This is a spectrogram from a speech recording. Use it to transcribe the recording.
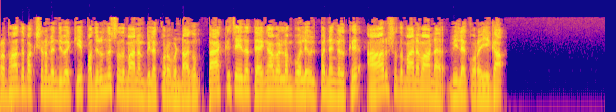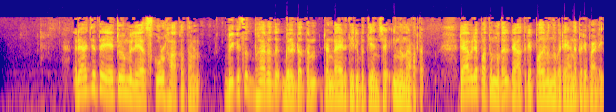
പ്രഭാത ഭക്ഷണം എന്നിവയ്ക്ക് പതിനൊന്ന് ശതമാനം വിലക്കുറവുണ്ടാകും. പാക്ക് ചെയ്ത തേങ്ങാവെള്ളം പോലെ ഉൽപ്പന്നങ്ങൾക്ക് ആറ് ശതമാനമാണ് വില കുറയുക. രാജ്യത്തെ ഏറ്റവും വലിയ school hackathon Viksit Bharat buildathon ഇന്ന് നടത്തും. രാവിലെ പത്ത് മുതൽ രാത്രി പതിനൊന്ന് വരെയാണ് പരിപാടി.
